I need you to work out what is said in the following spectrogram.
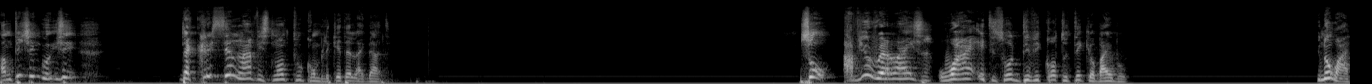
I'm teaching you. You see, the Christian life is not too complicated like that. So, have you realized why it is so difficult to take your Bible? You know why?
